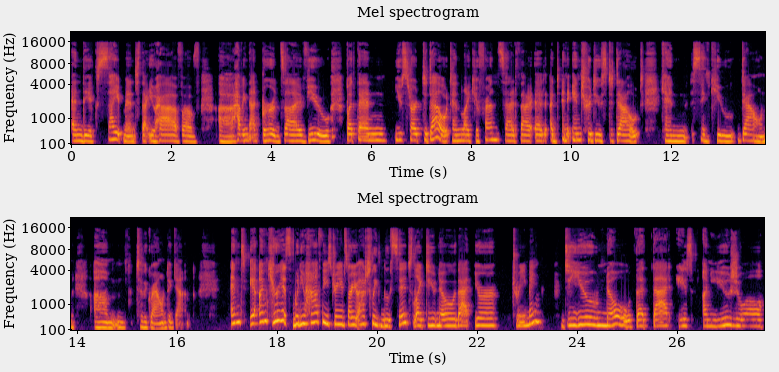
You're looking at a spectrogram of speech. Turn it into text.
and the excitement that you have of uh, having that bird's eye view. But then you start to doubt. And like your friend said, that a, a, an introduced doubt can sink you down um, to the ground again. And I'm curious, when you have these dreams, are you actually lucid? Like, do you know that you're dreaming? Do you know that that is unusual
